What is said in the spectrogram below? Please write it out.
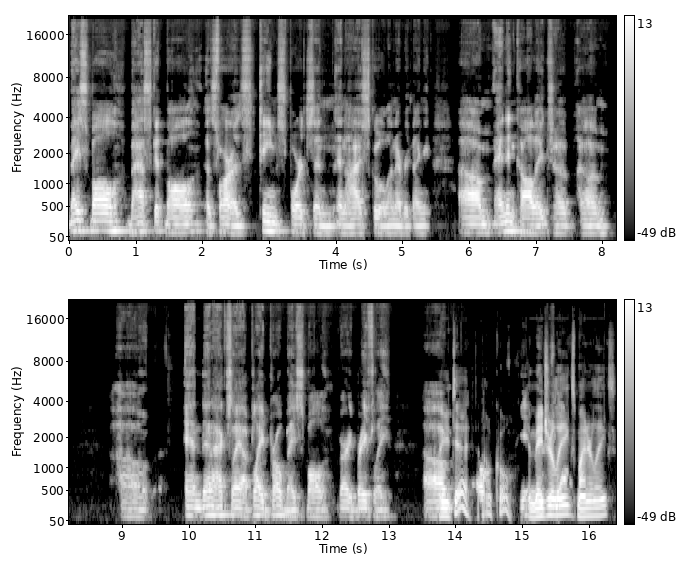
baseball, basketball, as far as team sports in, in high school and everything, um, and in college. Uh, um, uh, and then actually, I played pro baseball very briefly. Um, oh, you did? Oh, cool. Yeah, in major leagues, yeah. minor leagues?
